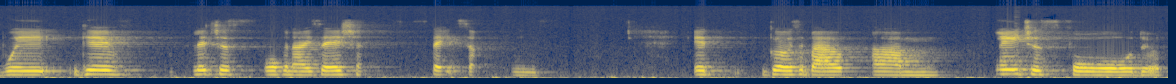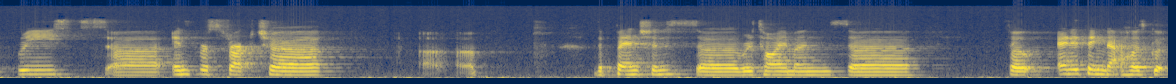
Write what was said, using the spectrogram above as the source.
we give religious organizations state subsidies. It goes about um, wages for the priests, uh, infrastructure, uh, the pensions, uh, retirements, so anything that has got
